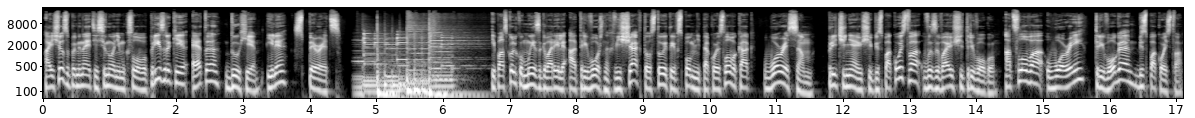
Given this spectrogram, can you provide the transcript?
А еще запоминайте синоним к слову «призраки» — это «духи» или «spirits». И поскольку мы заговорили о тревожных вещах, то стоит и вспомнить такое слово, как worrisome, причиняющий беспокойство, вызывающий тревогу. От слова worry — тревога, беспокойство.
